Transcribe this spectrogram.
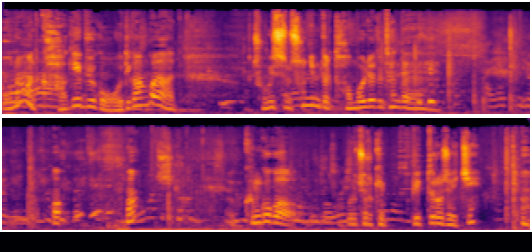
전화만 가게 비고 어디 간 거야? 좀 있으면 손님들 더 몰려들 텐데. 어? 어? 금고가 왜 저렇게 비뚤어져 있지? 어.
